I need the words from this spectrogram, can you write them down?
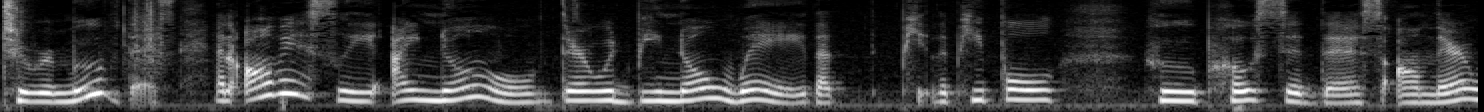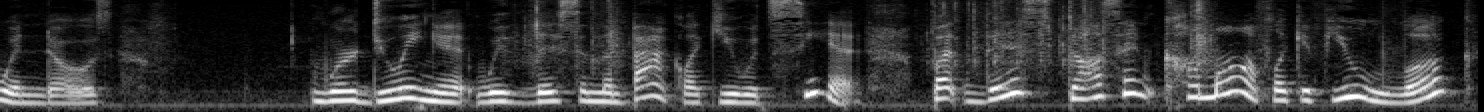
to remove this. And obviously, I know there would be no way that the people who posted this on their windows we're doing it with this in the back like you would see it. But this doesn't come off. Like if you look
